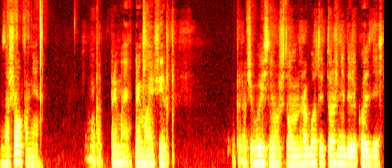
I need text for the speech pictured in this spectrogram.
зашел ко мне ну как прямая, прямой эфир. Короче, выяснил, что он работает тоже недалеко здесь.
